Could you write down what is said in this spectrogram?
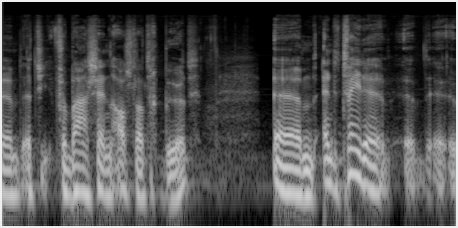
het verbaasd zijn als dat gebeurt. Um, en de tweede uh,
